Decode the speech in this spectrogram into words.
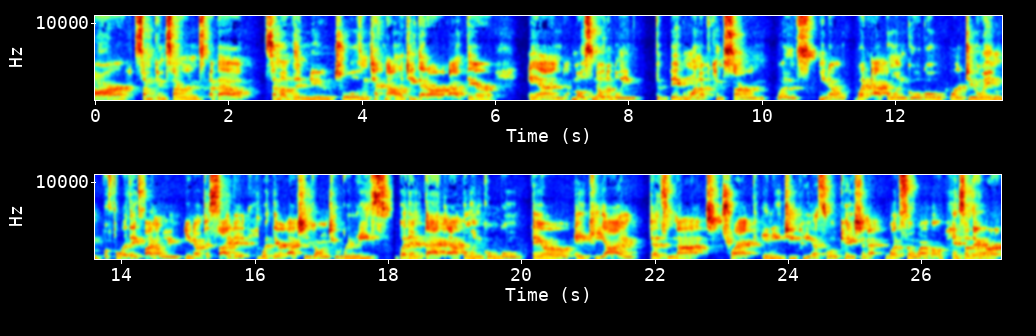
are some concerns about some of the new tools and technology that are out there. And most notably, the big one of concern was, you know, what Apple and Google were doing before they finally, you know, decided what they're actually going to release. But in fact, Apple and Google, their API does not track any GPS location at whatsoever. And so there were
